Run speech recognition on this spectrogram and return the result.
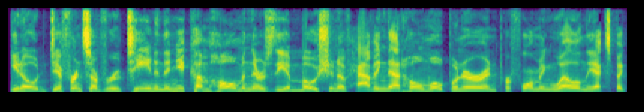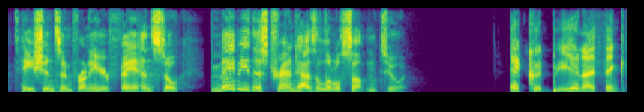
You know, difference of routine. And then you come home and there's the emotion of having that home opener and performing well and the expectations in front of your fans. So maybe this trend has a little something to it. It could be, and I think,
